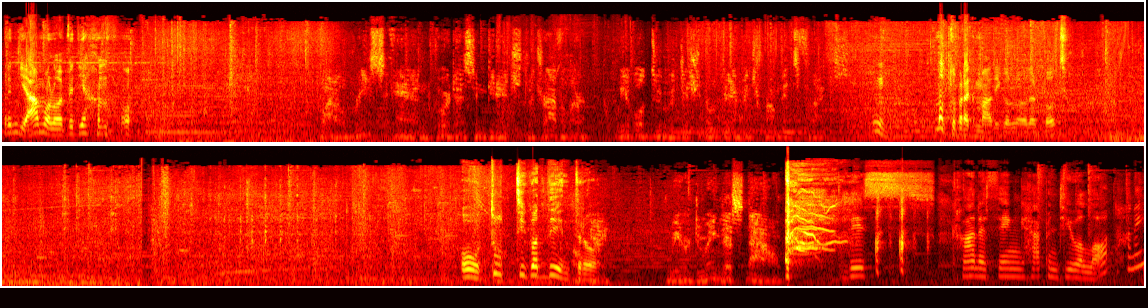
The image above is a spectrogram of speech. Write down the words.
Prendiamolo e vediamo. While Reese and Gordis engage the Traveler, we will do additional damage from its flanks. Mm, molto pragmatico il loro del bot. Oh, tutti qua dentro. We are doing this now. This kind of thing happened to you a lot, honey?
